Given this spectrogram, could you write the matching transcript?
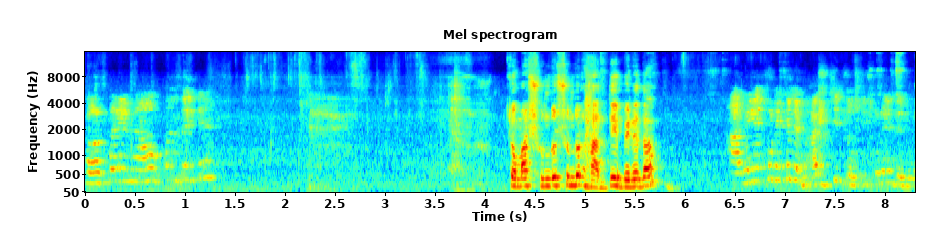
তরকারি নাও ওখান থেকে তোমার সুন্দর সুন্দর হাত দিয়ে বেড়ে দাও। আমি এখন এখানে ভাজছি তো কি করে দেবো।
